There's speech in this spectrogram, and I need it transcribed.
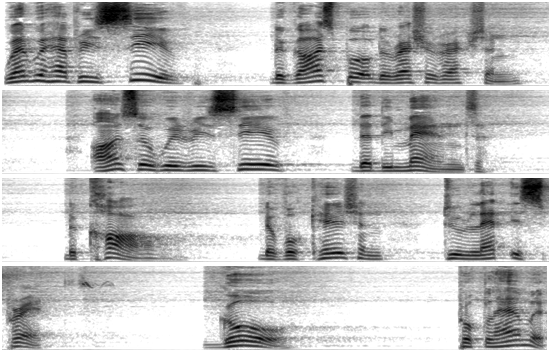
when we have received the gospel of the resurrection, also we receive the demand, the call, the vocation to let it spread. Go, proclaim it,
